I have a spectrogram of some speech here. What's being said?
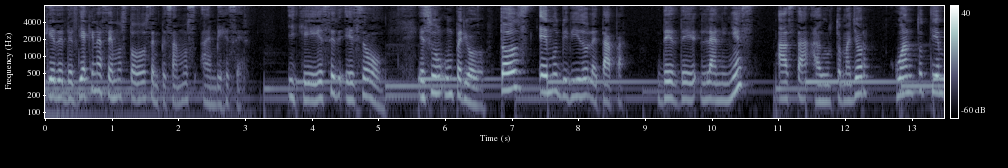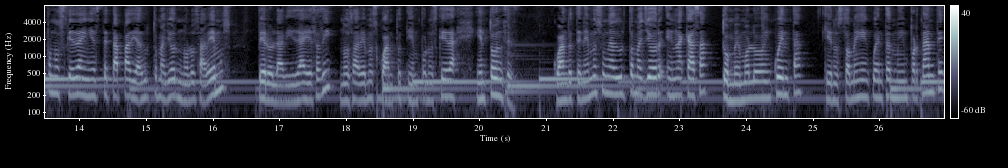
que desde el día que nacemos todos empezamos a envejecer y que ese, eso es un, un periodo. Todos hemos vivido la etapa desde la niñez hasta adulto mayor. ¿Cuánto tiempo nos queda en esta etapa de adulto mayor? No lo sabemos, pero la vida es así, no sabemos cuánto tiempo nos queda. Entonces, cuando tenemos un adulto mayor en la casa, tomémoslo en cuenta, que nos tomen en cuenta es muy importante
